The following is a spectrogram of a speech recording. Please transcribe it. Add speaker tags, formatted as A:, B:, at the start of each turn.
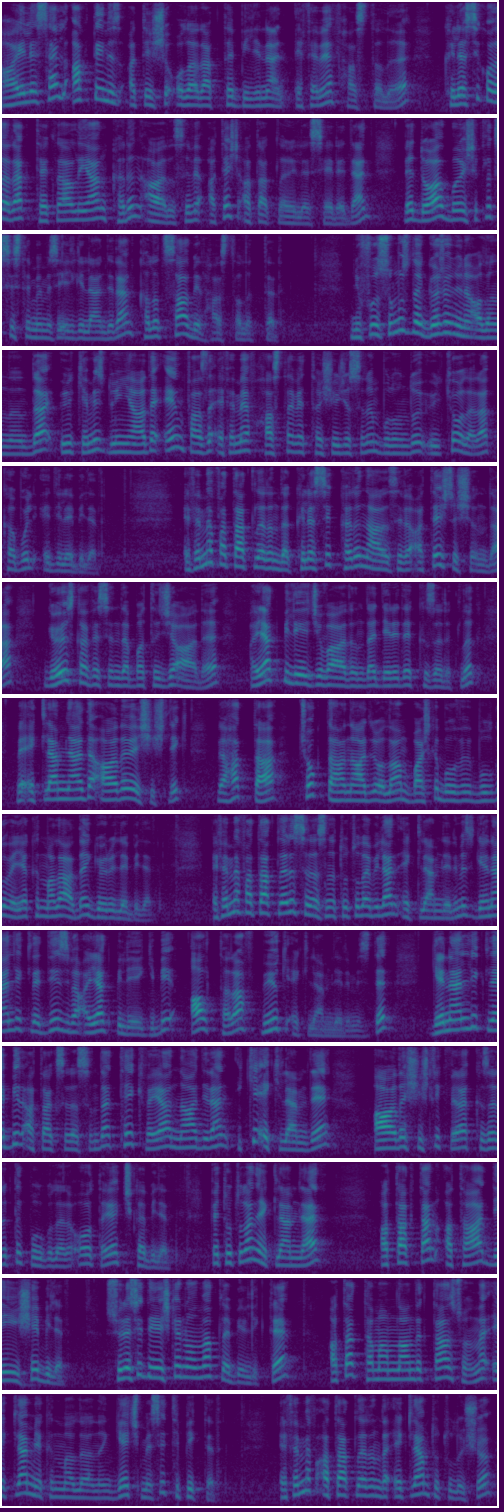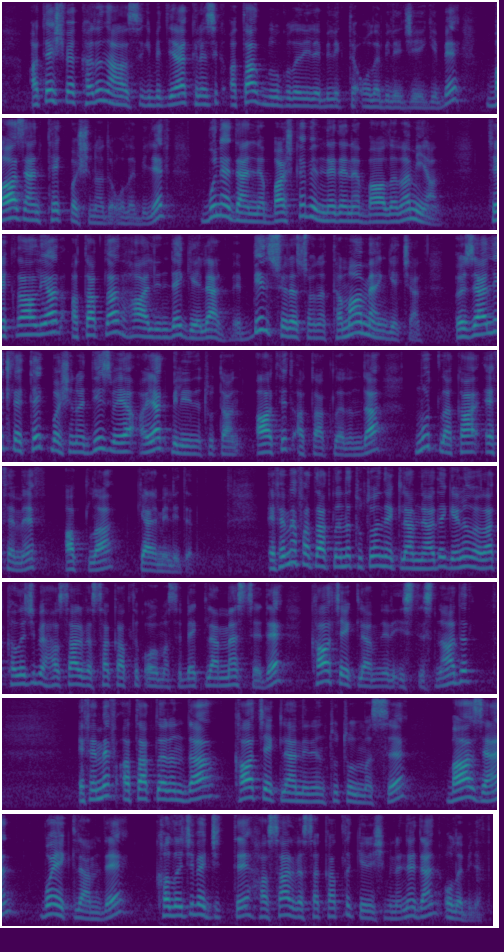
A: Ailesel Akdeniz ateşi olarak da bilinen FMF hastalığı, klasik olarak tekrarlayan karın ağrısı ve ateş ataklarıyla seyreden ve doğal bağışıklık sistemimizi ilgilendiren kalıtsal bir hastalıktır. Nüfusumuz da göz önüne alındığında ülkemiz dünyada en fazla FMF hasta ve taşıyıcısının bulunduğu ülke olarak kabul edilebilir. FMF ataklarında klasik karın ağrısı ve ateş dışında göğüs kafesinde batıcı ağrı, ayak bileği civarında deride kızarıklık ve eklemlerde ağrı ve şişlik ve hatta çok daha nadir olan başka bul- bulgu ve yakınmalar da görülebilir. FMF atakları sırasında tutulabilen eklemlerimiz genellikle diz ve ayak bileği gibi alt taraf büyük eklemlerimizdir. Genellikle bir atak sırasında tek veya nadiren iki eklemde ağrı, şişlik veya kızarıklık bulguları ortaya çıkabilir. Ve tutulan eklemler ataktan atağa değişebilir. Süresi değişken olmakla birlikte atak tamamlandıktan sonra eklem yakınmalarının geçmesi tipiktir. FMF ataklarında eklem tutuluşu ateş ve karın ağrısı gibi diğer klasik atak bulguları ile birlikte olabileceği gibi bazen tek başına da olabilir. Bu nedenle başka bir nedene bağlanamayan, tekrarlayan ataklar halinde gelen ve bir süre sonra tamamen geçen, özellikle tek başına diz veya ayak bileğini tutan artrit ataklarında mutlaka FMF akla gelmelidir. FMF ataklarında tutulan eklemlerde genel olarak kalıcı bir hasar ve sakatlık olması beklenmezse de kalça eklemleri istisnadır. FMF ataklarında kalça eklemlerinin tutulması bazen bu eklemde kalıcı ve ciddi hasar ve sakatlık gelişimine neden olabilir.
